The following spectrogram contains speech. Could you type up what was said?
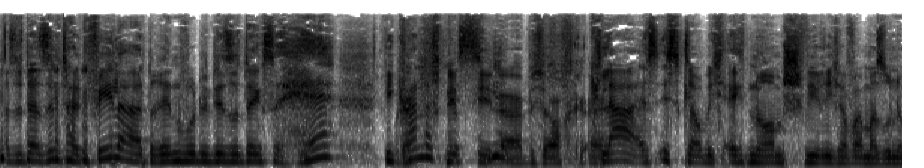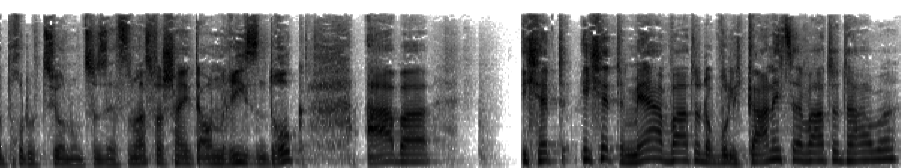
also da sind halt Fehler drin, wo du dir so denkst, hä, wie Oder kann das passieren? hab ich auch, äh, Klar, es ist, glaube ich, enorm schwierig, auf einmal so eine Produktion umzusetzen. Du hast wahrscheinlich da auch einen riesen Druck, aber ich hätte, ich hätte mehr erwartet, obwohl ich gar nichts erwartet habe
